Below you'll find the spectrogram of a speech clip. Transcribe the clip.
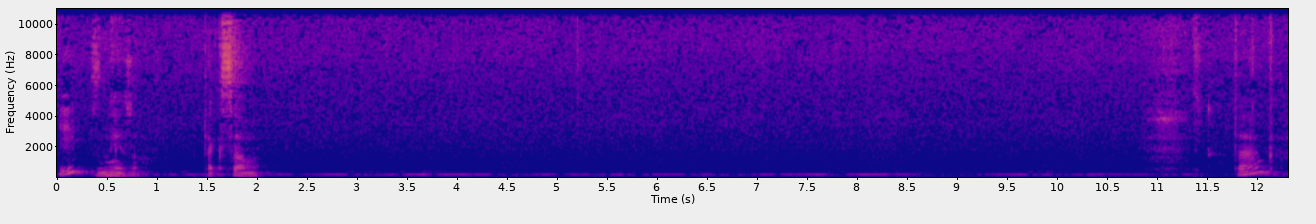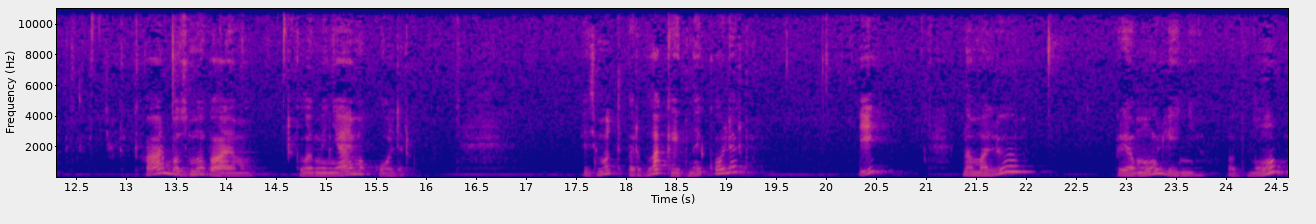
І знизу так само. Так, фарбу змиваємо, коли міняємо колір. Візьму тепер блакитний колір і намалюю пряму лінію. Одну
